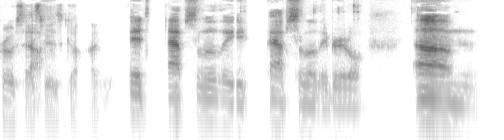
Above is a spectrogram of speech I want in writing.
processors oh, got. It's absolutely absolutely brutal. Um,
